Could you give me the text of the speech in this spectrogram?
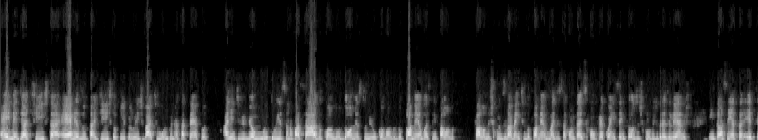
É imediatista, é resultadista. O Felipe Luiz bate muito nessa tecla a gente viveu muito isso ano passado, quando o Domi assumiu o comando do Flamengo, assim, falando, falando exclusivamente do Flamengo, mas isso acontece com frequência em todos os clubes brasileiros. Então, assim, essa, esse,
